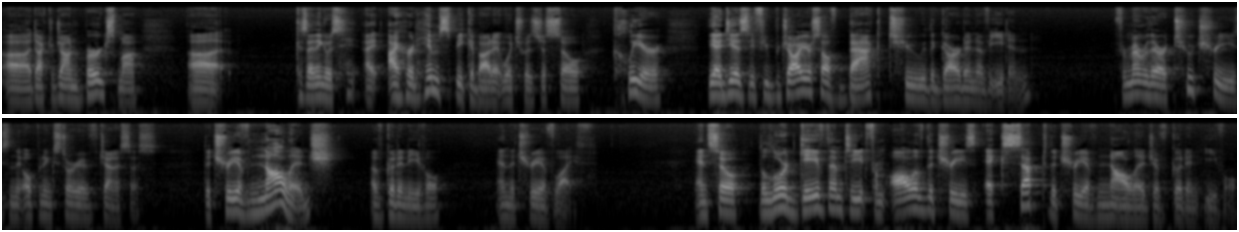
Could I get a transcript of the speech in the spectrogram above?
uh, Dr. John Bergsma, because uh, I think it was I, I heard him speak about it, which was just so clear. The idea is if you draw yourself back to the Garden of Eden, if you remember there are two trees in the opening story of Genesis the tree of knowledge of good and evil, and the tree of life. And so the Lord gave them to eat from all of the trees except the tree of knowledge of good and evil,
